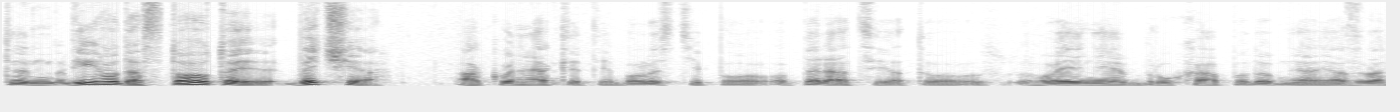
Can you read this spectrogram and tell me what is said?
ten výhoda z tohoto je väčšia ako nejaké tie bolesti po operácii a to hojenie brucha a podobne a jazva,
